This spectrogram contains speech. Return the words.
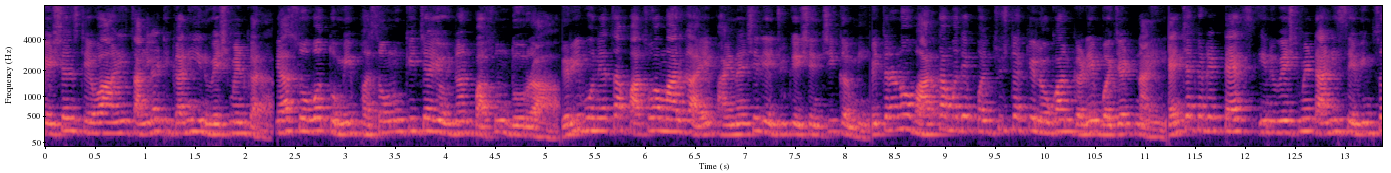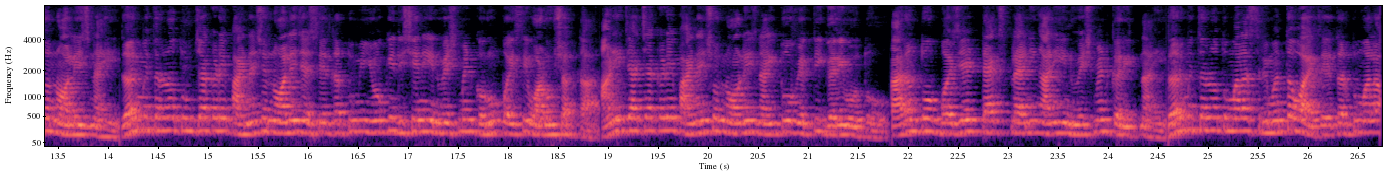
पेशन्स ठेवा आणि चांगल्या ठिकाणी इन्व्हेस्टमेंट करा. त्यासोबत तुम्ही फसवणुकीच्या योजनांपासून दूर राहा. गरीब होण्याचा पाचवा मार्ग आहे फायनान्शियल एज्युकेशनची कमी. मित्रांनो भारतामध्ये पंचवीस टक्के लोकांकडे बजेट नाही. त्यांच्याकडे टॅक्स इन्व्हेस्टमेंट आणि सेव्हिंगचं नॉलेज नाही. जर मित्रांनो तुमच्याकडे फायनान्शियल नॉलेज असेल तर तुम्ही योग्य दिशेने इन्व्हेस्टमेंट करून पैसे वाढवू शकता. आणि ज्याच्याकडे फायनान्शियल नॉलेज नाही तो व्यक्ती गरीब होतो. कारण तो बजेट टॅक्स प्लॅनिंग आणि इन्व्हेस्टमेंट करीत नाही. जर मित्रांनो तुम्हाला श्रीमंत व्हायचे तर तुम्हाला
